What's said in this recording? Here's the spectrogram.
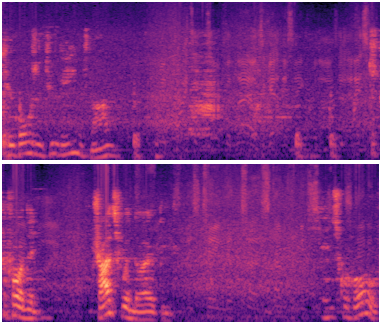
Two goals in two games, man. Just before the transfer window opened, he didn't score goals.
